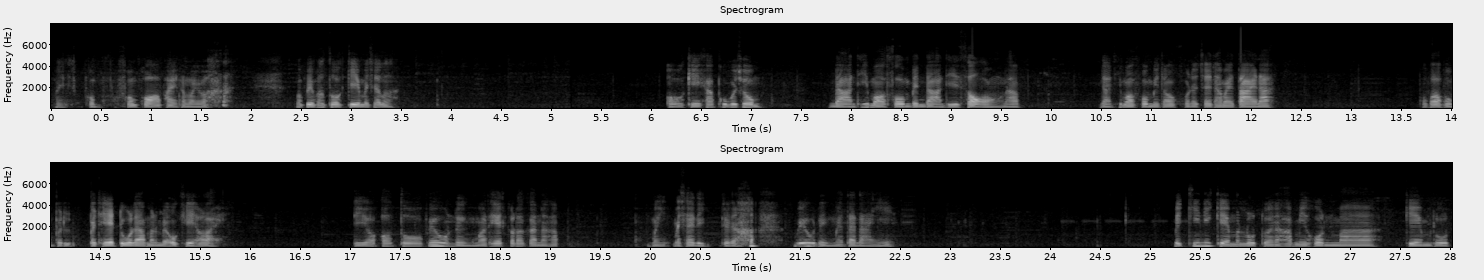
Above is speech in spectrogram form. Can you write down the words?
ไม่ผมผมขออภัยทำไมวะ มันเป็นเพราะตัวเกมไม่ใช่เหรอ โอเคครับคุณผู้ชม ด่านที่เหมาะสมเป็นด่านที่สองนะครับ ด่านที่เหมาะสมที่เราควรจะใช้ถ้าไม่ตายนะ เพราะว่าผมไปไปเทสดูแล้วมันไม่โอเคเท่าไหร่ เดี๋ยวเอาตัวเวลหนึ่งมาเทสก็แล้วกันนะครับ ไม่ไม่ใช่ดิเดี๋ยวนะเวลหนึ่งแม้แต่ไหนเมื่อกี้นี่เกมมันหลุดด้วยนะครับ มีคนมาเกมหลุด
